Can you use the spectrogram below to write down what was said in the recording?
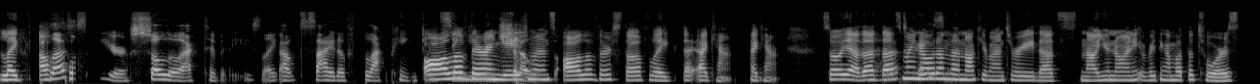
Like Plus year. solo activities like outside of Blackpink. all of their engagements, all of their stuff. Like I, I can't, I can't. So yeah, that that's, that's my note on the documentary. That's now you know any, everything about the tours,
